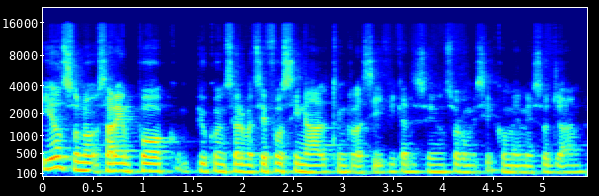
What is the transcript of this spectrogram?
Io sono, sarei un po' più conservativo se fossi in alto in classifica, adesso io non so come, si, come è messo Gian,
